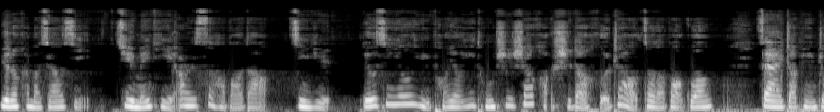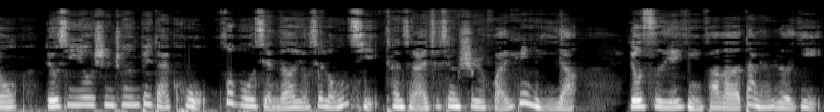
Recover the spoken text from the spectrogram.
娱乐快报消息，据媒体二十四号报道，近日刘心悠与朋友一同吃烧烤时的合照遭到曝光。在照片中，刘心悠身穿背带裤，腹部显得有些隆起，看起来就像是怀孕了一样，由此也引发了大量热议。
